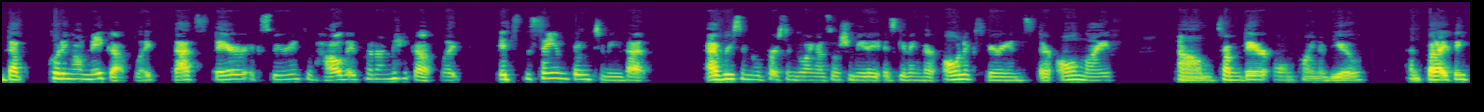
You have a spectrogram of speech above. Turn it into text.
that putting on makeup, like that's their experience of how they put on makeup. Like it's the same thing to me that every single person going on social media is giving their own experience, their own life, um, from their own point of view. But I think,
